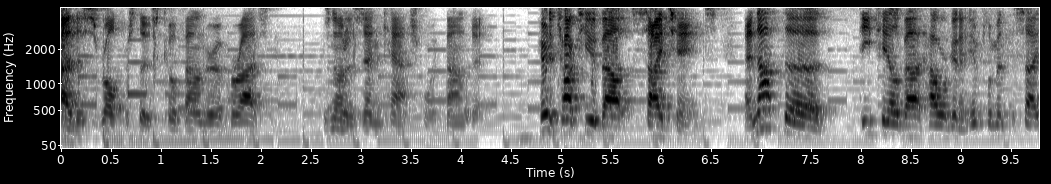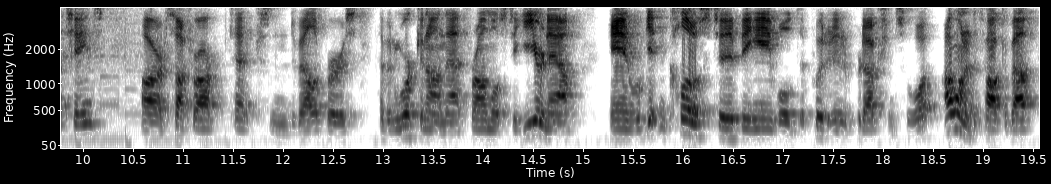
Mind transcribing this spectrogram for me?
Hi, this is Rolf Versluis, co-founder of Horizen, It was known as Zencash when we founded it. Here to talk to you about sidechains, and not the detail about how we're going to implement the sidechains. Our software architects and developers have been working on that for almost a year now, and we're getting close to being able to put it into production. So what I wanted to talk about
